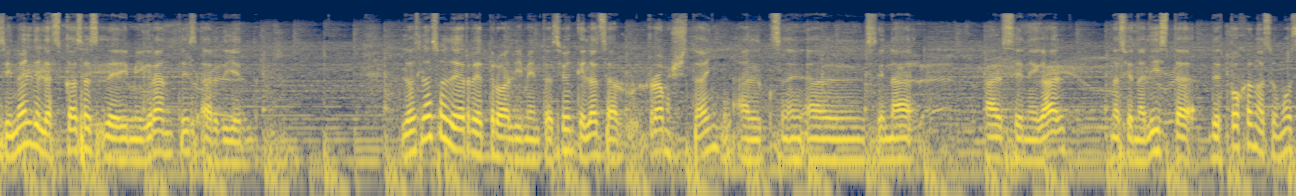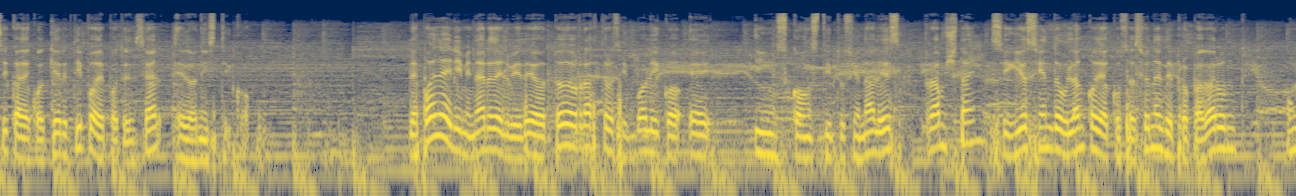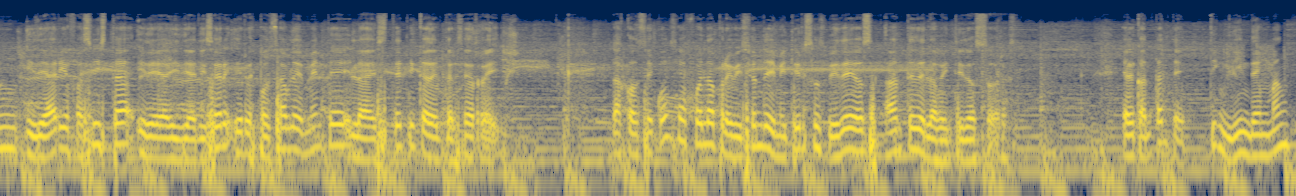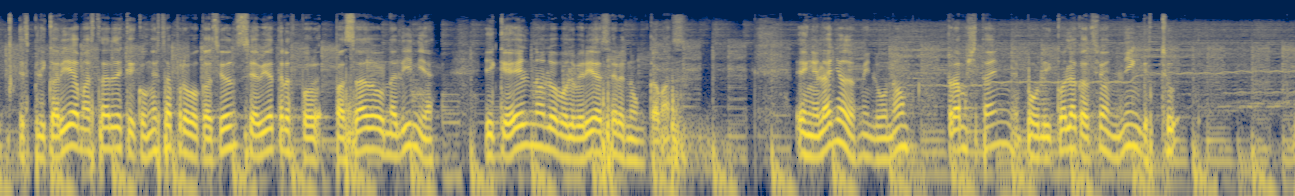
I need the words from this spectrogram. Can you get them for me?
sino el de las casas de inmigrantes ardiendo. Los lazos de retroalimentación que lanza Rammstein al, al Senegal nacionalista despojan a su música de cualquier tipo de potencial hedonístico. Después de eliminar del video todo rastro simbólico e inconstitucionales, Rammstein siguió siendo blanco de acusaciones de propagar un, un ideario fascista y de idealizar irresponsablemente la estética del Tercer Reich. La consecuencia fue la prohibición de emitir sus videos antes de las 22 horas. El cantante Tim Lindemann explicaría más tarde que con esta provocación se había traspasado una línea y que él no lo volvería a hacer nunca más. En el año 2001, Rammstein publicó la canción Link, to,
